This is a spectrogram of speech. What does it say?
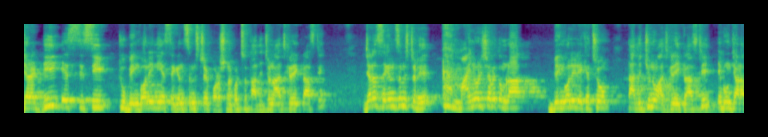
যারা D S C C to Bengali নিয়ে সেকেন্ড সেমিস্টারে পড়াশোনা করছ, তাদের জন্য আজকের এই ক্লাসটি যারা সেকেন্ড সেমিস্টারে মাইনর হিসাবে তোমরা বেঙ্গলি রেখেছো, তাদের জন্য আজকের এই ক্লাসটি এবং যারা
